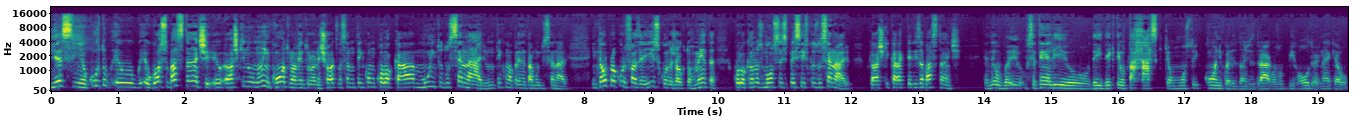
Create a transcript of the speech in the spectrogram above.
E assim, eu curto, eu, eu gosto bastante. Eu, eu acho que no, num encontro, numa aventura one shot, você não tem como colocar muito do cenário, não tem como apresentar muito do cenário. Então eu procuro fazer isso quando eu jogo Tormenta, colocando os monstros específicos do cenário, que eu acho que caracteriza bastante. Entendeu? Eu- Você tem ali o D&D que tem o Tarrasque, que é um monstro icônico ali do Dungeons Dragons, o Beholder, né, que é, o,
